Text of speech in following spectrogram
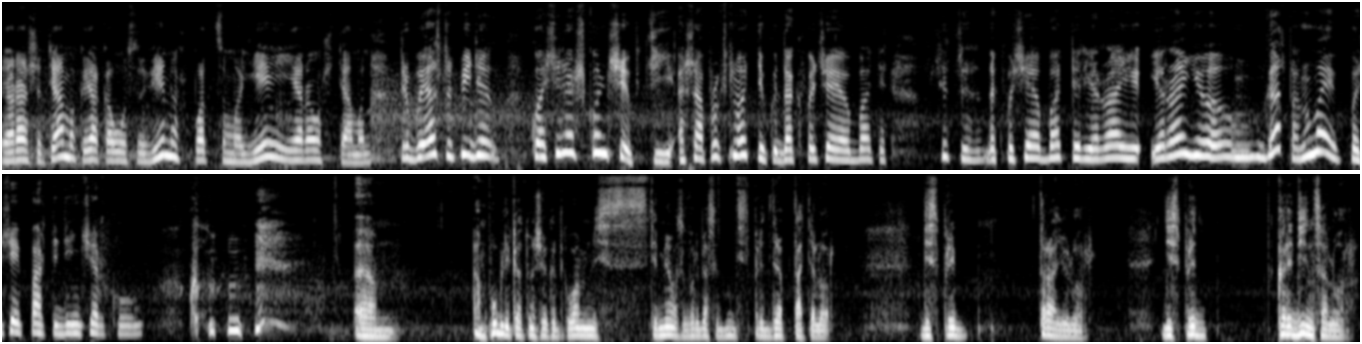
Era și teamă că ea ca o să vină și poate să mă iei, era și teamă. Trebuia să fie de, cu aceleași concepții, așa aproximativ, că dacă făceai abateri, știți, dacă făceai abateri, erai, erai uh, gata, nu mai făceai parte din cercul. cu- Um, în public atunci, cred că oamenii se temeau să vorbească despre dreptatea lor, despre traiul lor, despre credința lor.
